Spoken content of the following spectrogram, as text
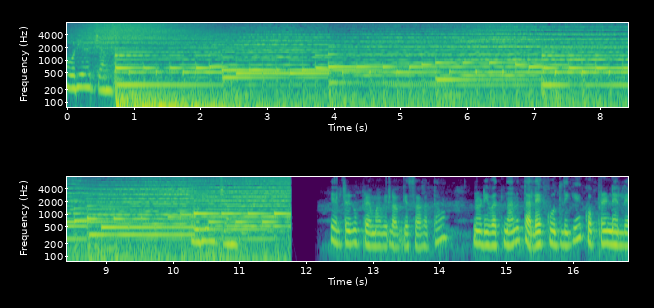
Audio Jungle. ಎಲ್ರಿಗೂ ಪ್ರೇಮ ವಿಲಾಗ್ಗೆ ಸ್ವಾಗತ. ನೋಡಿ, ಇವತ್ತು ನಾನು ತಲೆ ಕೂದಲಿಗೆ ಕೊಬ್ಬರೆಣ್ಣೆಲ್ಲಿ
